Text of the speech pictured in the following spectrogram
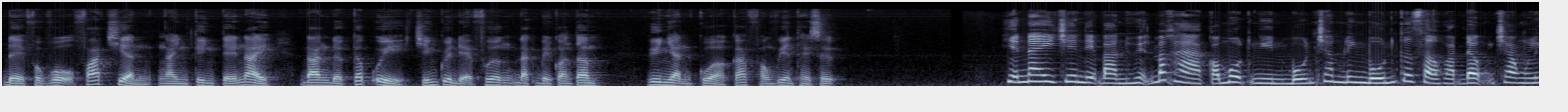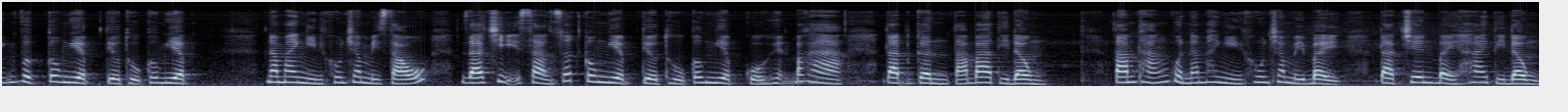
để phục vụ phát triển ngành kinh tế này đang được cấp ủy, chính quyền địa phương đặc biệt quan tâm, ghi nhận của các phóng viên thời sự. Hiện nay trên địa bàn huyện Bắc Hà có 1.404 cơ sở hoạt động trong lĩnh vực công nghiệp, tiểu thủ công nghiệp. Năm 2016, giá trị sản xuất công nghiệp, tiểu thủ công nghiệp của huyện Bắc Hà đạt gần 83 tỷ đồng. 8 tháng của năm 2017 đạt trên 72 tỷ đồng,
